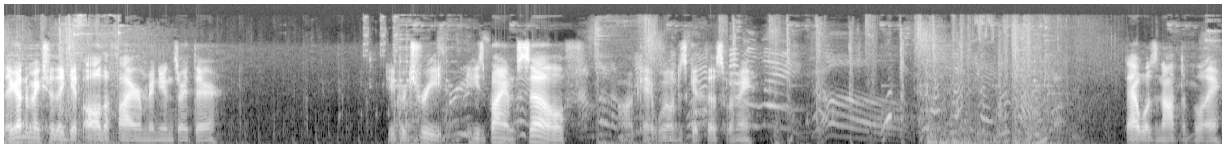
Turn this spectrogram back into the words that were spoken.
They gotta make sure they get all the fire minions right there. Dude, retreat. He's by himself. Okay, Will, just get this with me. That was not the play.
